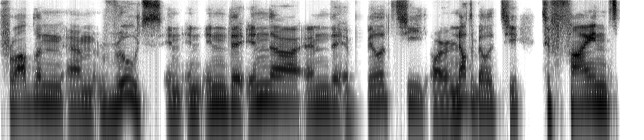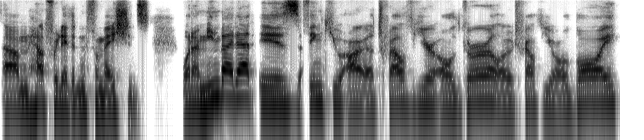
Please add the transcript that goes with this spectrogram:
problem um, roots in, in, in the in the in the ability or not ability to find um, health related informations. What I mean by that is think you are a 12 year old girl or a 12 year old boy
